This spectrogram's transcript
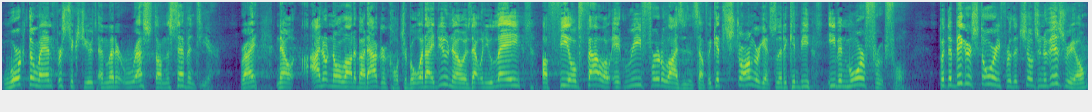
work the land for six years and let it rest on the seventh year right? Now, I don't know a lot about agriculture, but what I do know is that when you lay a field fallow, it refertilizes itself. It gets stronger again so that it can be even more fruitful. But the bigger story for the children of Israel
